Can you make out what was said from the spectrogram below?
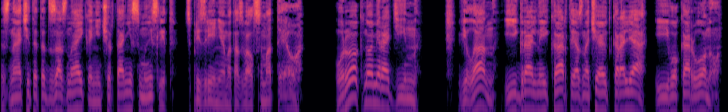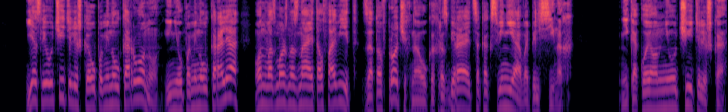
Значит, этот зазнайка ни черта не смыслит, — с презрением отозвался Матео. Урок номер один. Вилан и игральные карты означают короля и его корону — если учителишка упомянул корону и не упомянул короля, он, возможно, знает алфавит, зато в прочих науках разбирается, как свинья в апельсинах. Никакой он не учителишка.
